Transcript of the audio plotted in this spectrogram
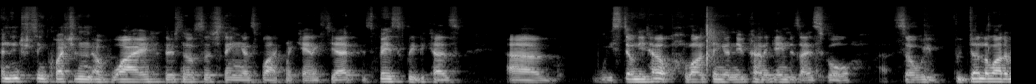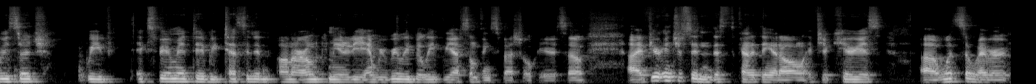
an interesting question of why there's no such thing as black mechanics yet is basically because uh, we still need help launching a new kind of game design school. So we've, we've done a lot of research we've experimented, we've tested it on our own community, and we really believe we have something special here. So, uh, if you're interested in this kind of thing at all, if you're curious uh, whatsoever,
